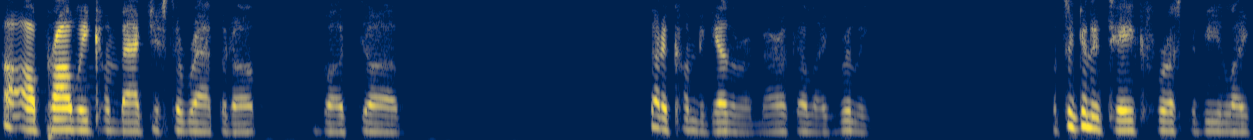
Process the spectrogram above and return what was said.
I'll probably come back just to wrap it up, but uh, got to come together, America. Like, really, what's it going to take for us to be like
